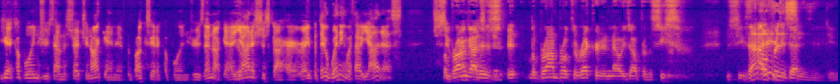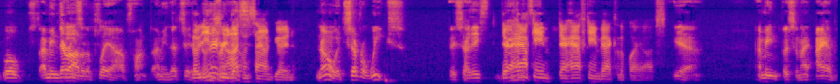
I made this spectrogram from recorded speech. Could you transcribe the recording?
You get a couple injuries down the stretch, you're not getting it. If the Bucks get a couple injuries, they're not getting it. Yep. Giannis just got hurt, right? But they're winning without Giannis. LeBron got his. It, LeBron broke the record, and now he's out for the season. You see He's that? not out for the that- season, dude. Well, I mean, they're out of the playoff hunt. I mean, that's it. The they're injury doesn't sound good. No, it's several weeks. They said. Are they? They're they half haven't- game. They're half game back of the playoffs. Yeah. I mean, listen, I, I have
